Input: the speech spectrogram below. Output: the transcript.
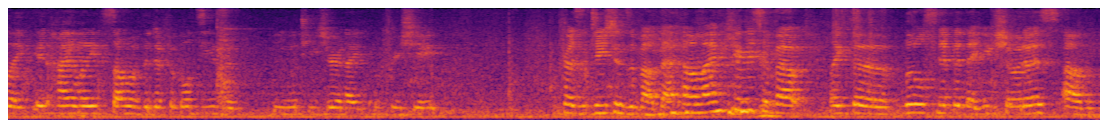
like it highlights some of the difficulties of being a teacher, and I appreciate presentations about that. Um, I'm curious about like the little snippet that you showed us. Um,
